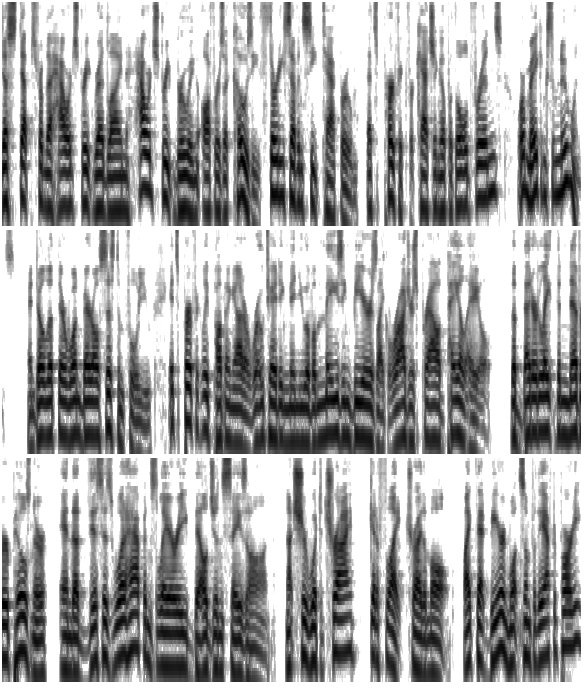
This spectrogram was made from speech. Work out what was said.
Just steps from the Howard Street Red Line, Howard Street Brewing offers a cozy 37 seat tap room that's perfect for catching up with old friends or making some new ones. And don't let their one barrel system fool you. It's perfectly pumping out a rotating menu of amazing beers like Roger's Proud Pale Ale, the Better Late Than Never Pilsner, and the This Is What Happens Larry Belgian Saison. Not sure what to try? Get a flight, try them all. Like that beer and want some for the after party?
